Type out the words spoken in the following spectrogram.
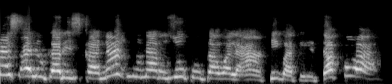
nas'aluka rizqan nahnu narzuquka wal 'aqibatu taqwa.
